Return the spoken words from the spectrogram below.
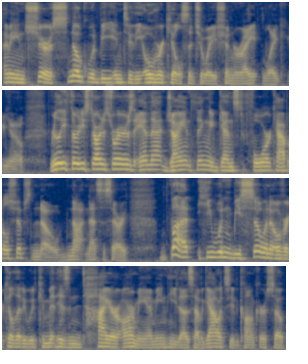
I mean, sure, Snoke would be into the overkill situation, right? Like, you know, really 30 Star Destroyers and that giant thing against four capital ships? No, not necessary. But he wouldn't be so into overkill that he would commit his entire army. I mean, he does have a galaxy to conquer, so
